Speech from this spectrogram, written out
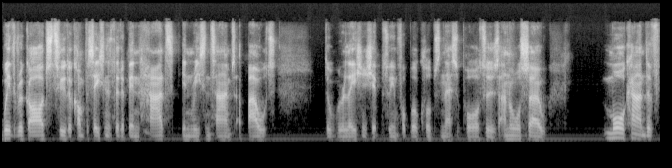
with regards to the conversations that have been had in recent times about the relationship between football clubs and their supporters, and also more kind of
